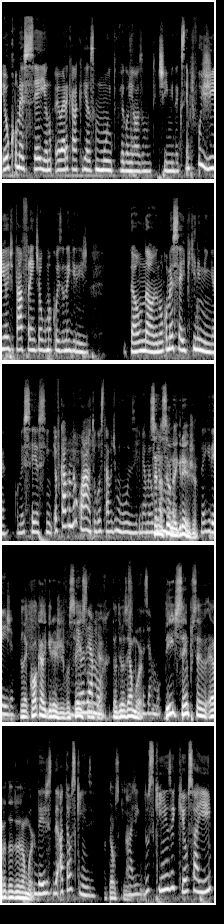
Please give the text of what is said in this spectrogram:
eu comecei, eu, eu era aquela criança muito vergonhosa, muito tímida, que sempre fugia de estar à frente de alguma coisa na igreja. Então, não, eu não comecei pequenininha. Eu comecei assim. Eu ficava no meu quarto, eu gostava de música. Minha mãe você nasceu muito. na igreja? Na igreja. Qual que é a igreja de vocês? Deus é, é amor. É? Deus é amor. Deus é amor. Desde sempre você era da Deus é amor? Desde, até os 15. Até os 15. Aí, dos 15 que eu saí,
